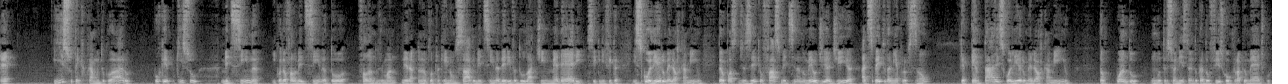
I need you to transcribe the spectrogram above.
é isso tem que ficar muito claro, por quê? Porque isso medicina e quando eu falo medicina, eu estou falando de maneira ampla, para quem não sabe, medicina deriva do latim medere, significa escolher o melhor caminho. Então eu posso dizer que eu faço medicina no meu dia a dia, a despeito da minha profissão, que é tentar escolher o melhor caminho. Então, quando um nutricionista, um educador físico ou o próprio médico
